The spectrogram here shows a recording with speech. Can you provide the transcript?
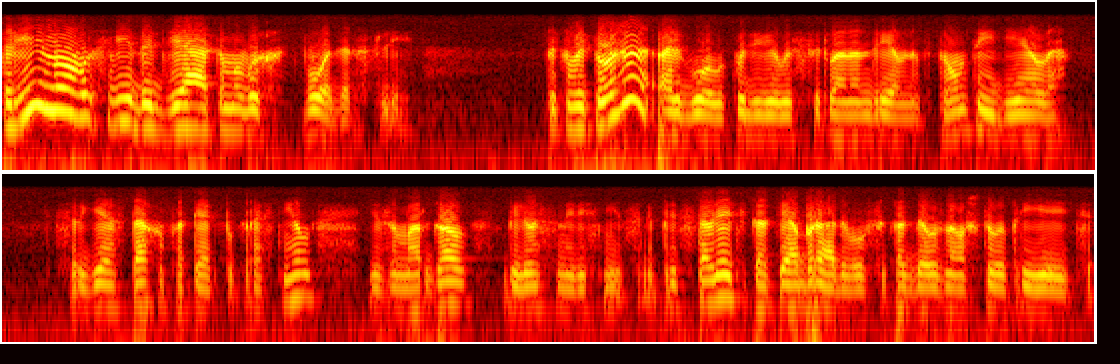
Три новых вида диатомовых водорослей. Так вы тоже альголог, удивилась Светлана Андреевна. В том-то и дело. Сергей Астахов опять покраснел и заморгал белесыми ресницами. Представляете, как я обрадовался, когда узнал, что вы приедете.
